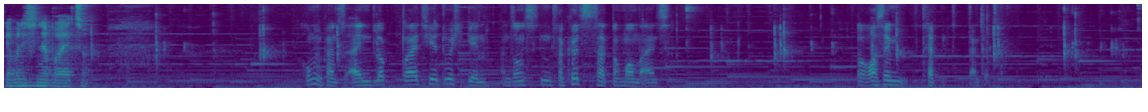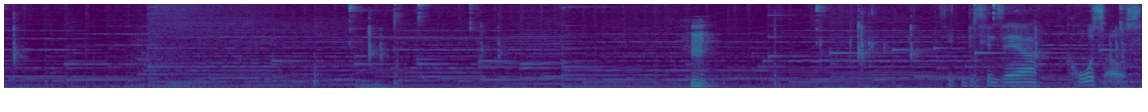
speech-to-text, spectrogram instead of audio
Ja, aber nicht in der Breite. Warum? Du kannst einen Block breit hier durchgehen. Ansonsten verkürzt es halt nochmal um eins. Doch außerdem Treppen. Danke. Hm. Sieht ein bisschen sehr groß aus.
